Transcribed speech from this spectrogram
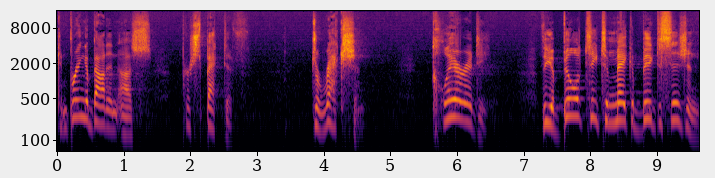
can bring about in us perspective, direction, clarity, the ability to make a big decision.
